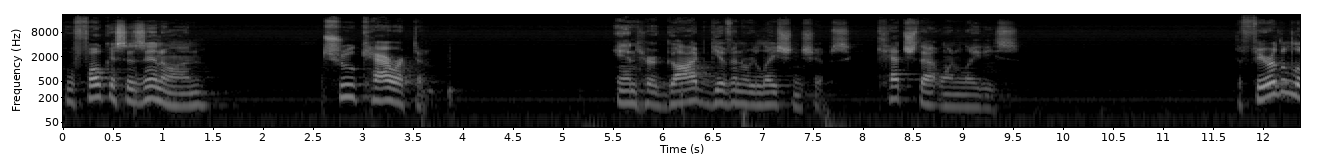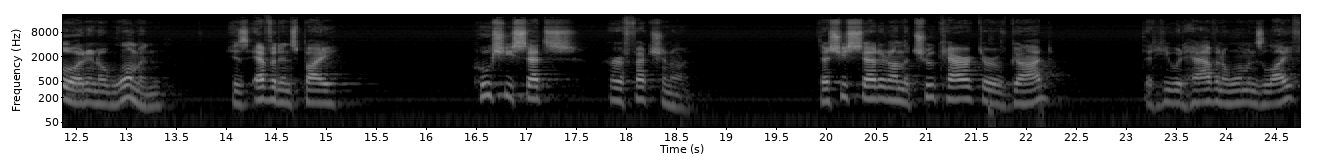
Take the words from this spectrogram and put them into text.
who focuses in on true character and her God given relationships. Catch that one, ladies. The fear of the Lord in a woman is evidenced by who she sets her affection on. Does she set it on the true character of God that He would have in a woman's life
